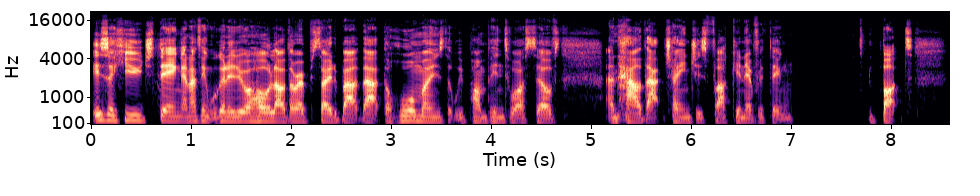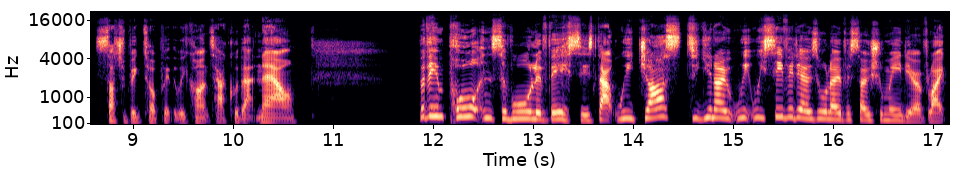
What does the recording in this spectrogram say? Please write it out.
is a huge thing. And I think we're going to do a whole other episode about that the hormones that we pump into ourselves and how that changes fucking everything. But such a big topic that we can't tackle that now. But the importance of all of this is that we just, you know, we, we see videos all over social media of like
